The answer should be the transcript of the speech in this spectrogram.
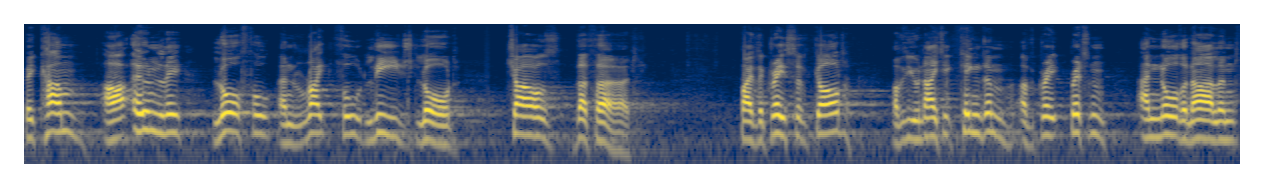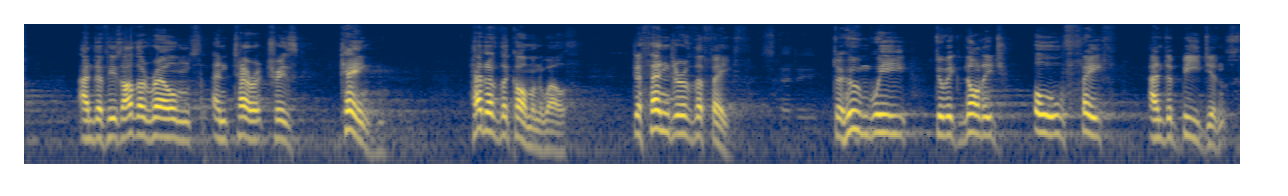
become our only lawful and rightful liege lord, Charles III. By the grace of God, of the United Kingdom of Great Britain and Northern Ireland, and of his other realms and territories, King, head of the Commonwealth, defender of the faith, to whom we do acknowledge all faith and obedience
